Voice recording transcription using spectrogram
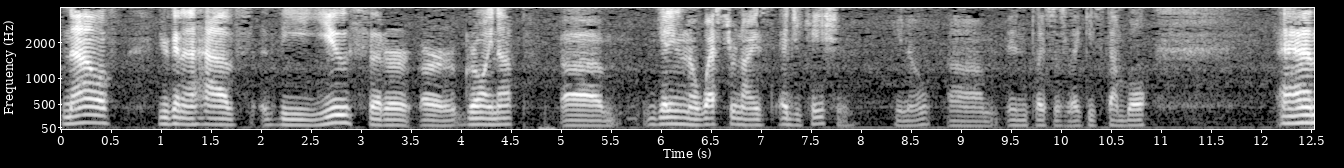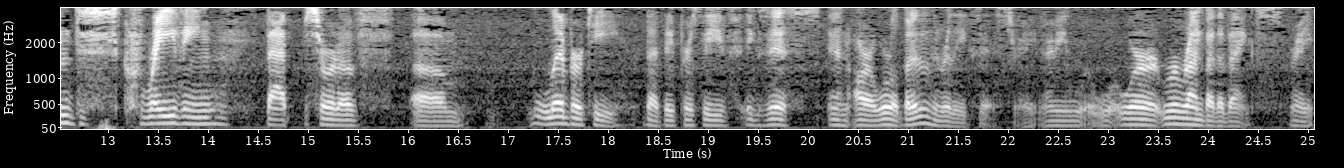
now you're gonna have the youth that are are growing up, um, getting a westernized education, you know, um, in places like Istanbul, and craving that sort of um, liberty that they perceive exists in our world, but it doesn't really exist, right? I mean, we're we're run by the banks, right?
